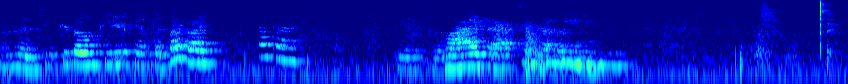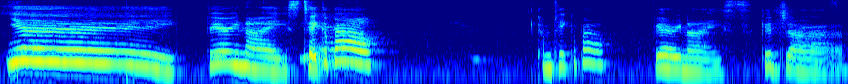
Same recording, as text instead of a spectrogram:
And then Tinkerbell and Peter Pan said bye-bye. Bye bye. Fly back to Neverland. Yay! Very nice. Take a bow. Come take a bow. Very nice. Good job.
